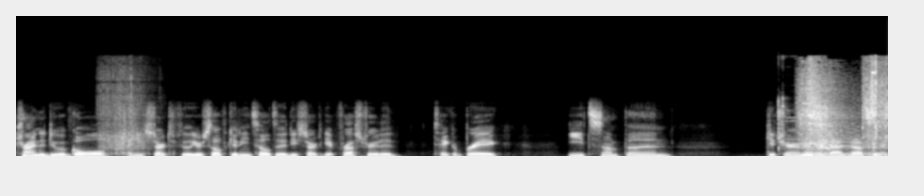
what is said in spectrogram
trying to do a goal and you start to feel yourself getting tilted, you start to get frustrated, take a break, eat something, get your energy back up, and then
